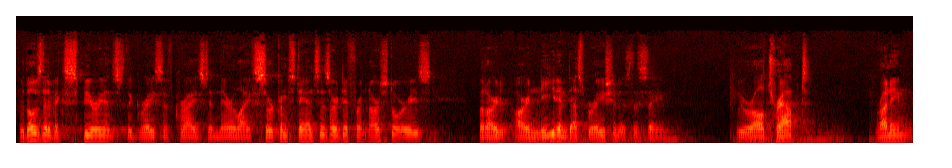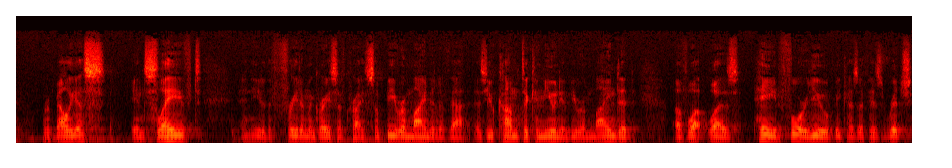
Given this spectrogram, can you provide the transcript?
for those that have experienced the grace of Christ in their life, circumstances are different in our stories, but our, our need and desperation is the same. We were all trapped, running, rebellious, enslaved, in need of the freedom and grace of Christ. So be reminded of that as you come to communion. Be reminded of what was paid for you because of his rich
